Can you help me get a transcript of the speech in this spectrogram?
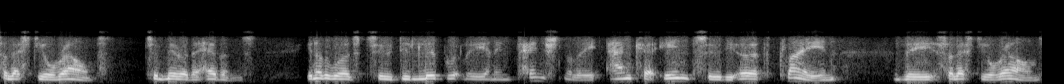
celestial realms, to mirror the heavens. In other words, to deliberately and intentionally anchor into the earth plane the celestial realms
